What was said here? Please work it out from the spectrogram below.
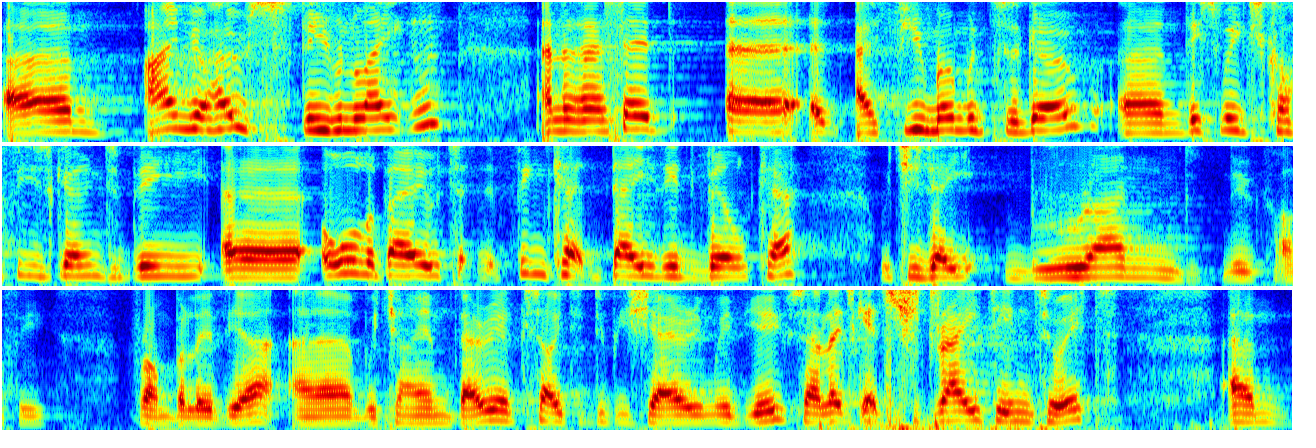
Um, I'm your host, Stephen Leighton, and as I said uh, a, a few moments ago, um, this week's coffee is going to be uh, all about Finca David Vilca, which is a brand new coffee from Bolivia, uh, which I am very excited to be sharing with you. So let's get straight into it. Um,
